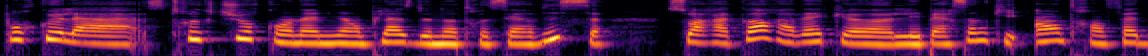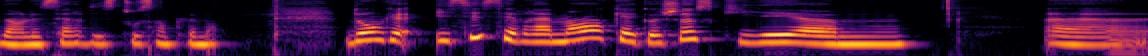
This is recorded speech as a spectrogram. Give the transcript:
pour que la structure qu'on a mis en place de notre service soit raccord avec euh, les personnes qui entrent en fait dans le service tout simplement. Donc ici c'est vraiment quelque chose qui est euh, euh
